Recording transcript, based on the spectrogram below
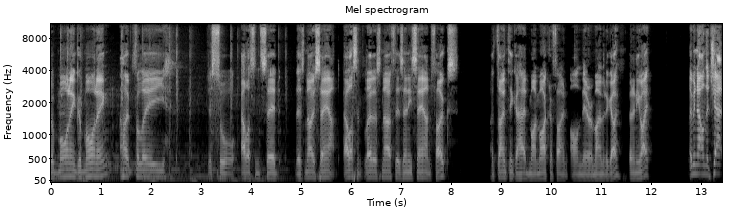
Good morning. Good morning. Hopefully, just saw Alison said there's no sound. Alison, let us know if there's any sound, folks. I don't think I had my microphone on there a moment ago. But anyway, let me know in the chat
